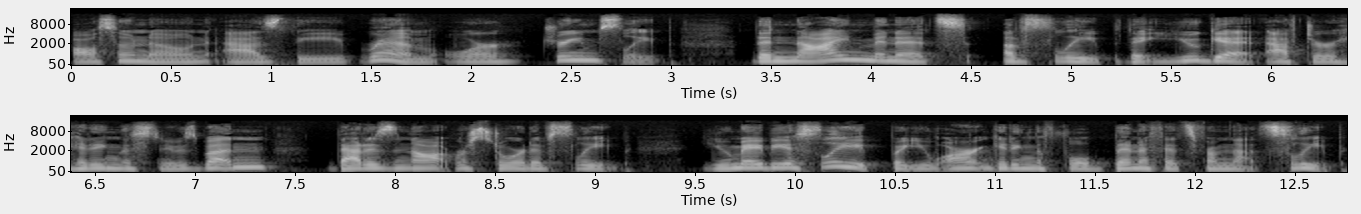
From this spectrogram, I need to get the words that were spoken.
also known as the REM or dream sleep. The nine minutes of sleep that you get after hitting the snooze button, that is not restorative sleep. You may be asleep, but you aren't getting the full benefits from that sleep.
